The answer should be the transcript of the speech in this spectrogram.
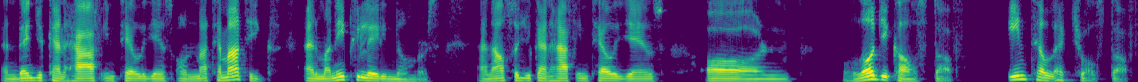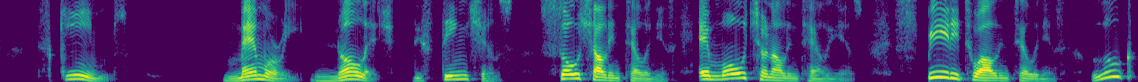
and then you can have intelligence on mathematics and manipulating numbers, and also you can have intelligence on logical stuff, intellectual stuff, schemes, memory, knowledge, distinctions, social intelligence, emotional intelligence, spiritual intelligence. Look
